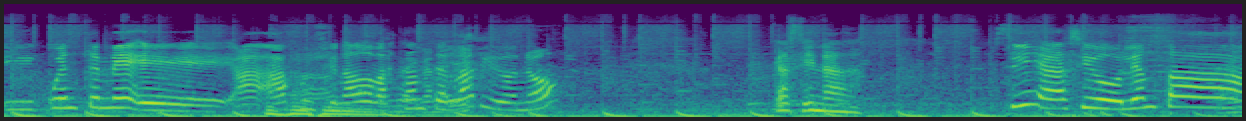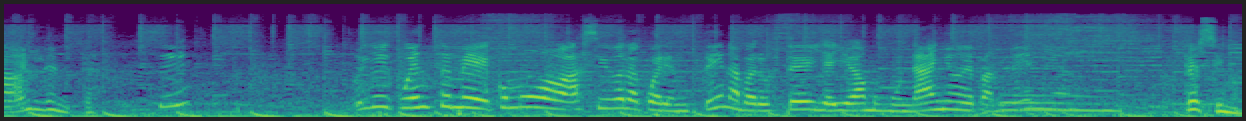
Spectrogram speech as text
Y cuénteme, eh, ha, ha funcionado bastante rápido, ¿no? Casi nada. Sí, ha sido lenta. Bien lenta. Sí. Oiga, y cuénteme, ¿cómo ha sido la cuarentena para usted? Ya llevamos un año de pandemia. Pésimo.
